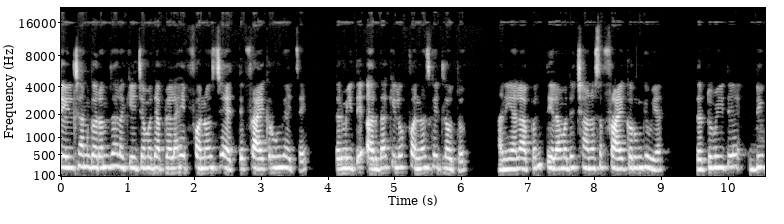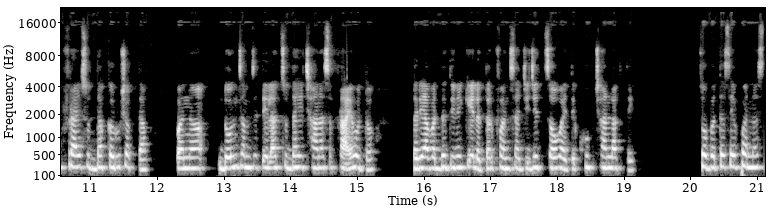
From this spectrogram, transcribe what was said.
तेल छान गरम झालं की याच्यामध्ये आपल्याला हे फणस जे आहेत ते फ्राय करून घ्यायचे. तर मी इथे अर्धा किलो फणस घेतलं होतं आणि याला आपण तेलामध्ये छान असं फ्राय करून घेऊयात. तर तुम्ही इथे डीप फ्राय सुद्धा करू शकता पण दोन चमचे तेलात सुद्धा हे छान असं फ्राय होतं. तर या पद्धतीने केलं तर फणसाची जी चव आहे ते खूप छान लागते. सोबतच हे फणस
